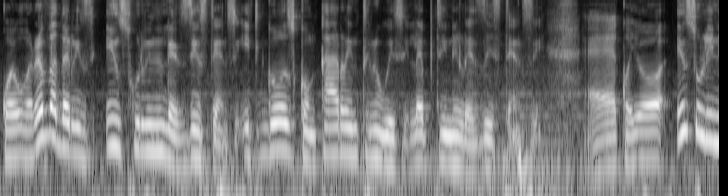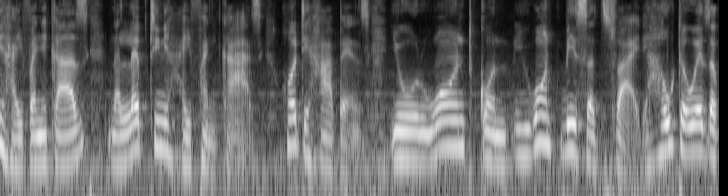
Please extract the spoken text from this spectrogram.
Kwa hiyo wherever there is insulin resistance it goes concurrently with leptin resistance. Eh, kwa hiyo insulin haifanyi kazi na leptin haifanyi kazi. What happens? You won't con you won't be satisfied. Hautaweza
